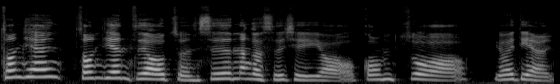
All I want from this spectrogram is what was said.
中间中间只有准师那个时期有工作，有一点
